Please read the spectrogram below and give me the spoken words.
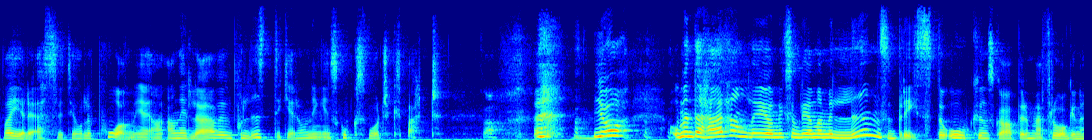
vad är det SVT håller på med? Annie Lööf är politiker, hon är ingen skogsvårdsexpert. Mm. ja, men det här handlar ju om liksom Lena Melins brist och okunskap i de här frågorna.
